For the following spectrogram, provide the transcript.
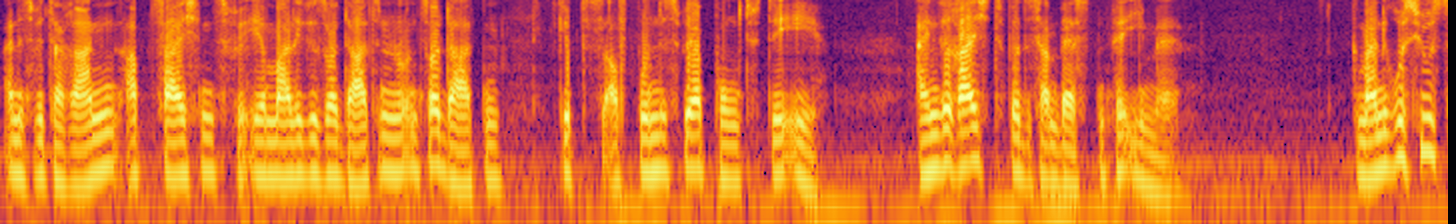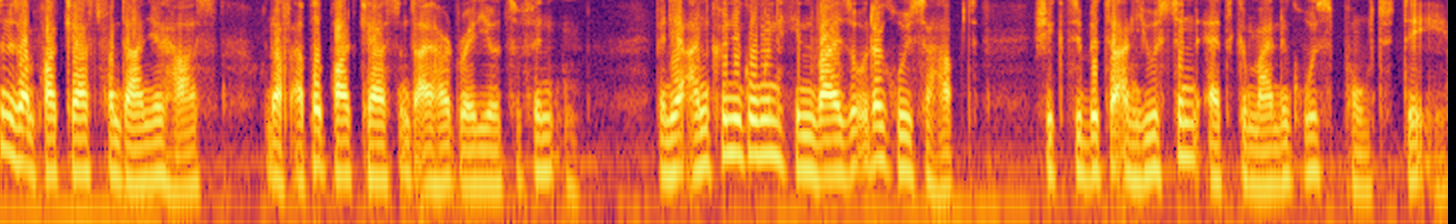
eines Veteranenabzeichens für ehemalige Soldatinnen und Soldaten gibt es auf bundeswehr.de. Eingereicht wird es am besten per E-Mail. Gemeindegruß Houston ist ein Podcast von Daniel Haas und auf Apple Podcast und iHeartRadio zu finden. Wenn ihr Ankündigungen, Hinweise oder Grüße habt, schickt sie bitte an houston@gemeindegruß.de.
